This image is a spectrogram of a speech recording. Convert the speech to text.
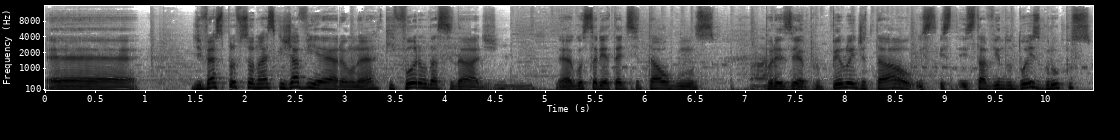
é, diversos profissionais que já vieram, né? Que foram da cidade. Uhum. Né? Eu gostaria até de citar alguns. Por exemplo, pelo edital está vindo dois grupos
